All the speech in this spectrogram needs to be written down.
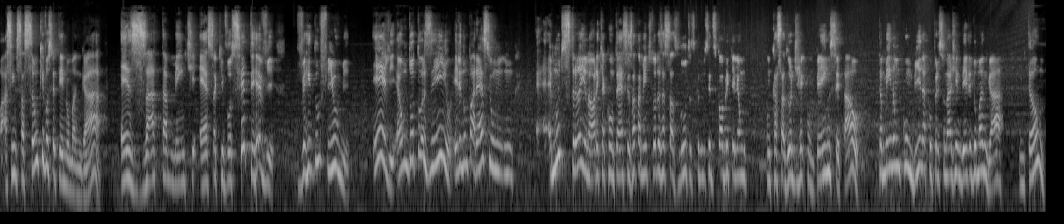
a sensação que você tem no mangá é exatamente essa que você teve vendo o filme. Ele é um doutorzinho, ele não parece um, um. é, é muito estranho na hora que acontece exatamente todas essas lutas, quando você descobre que ele é um, um caçador de recompensa e tal também não combina com o personagem dele do mangá. Então,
